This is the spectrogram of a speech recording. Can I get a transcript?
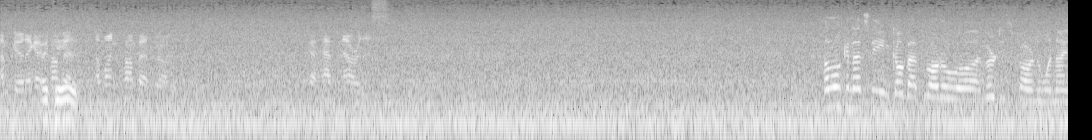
I'm good. I got I combat. can't. I'm on combat throttle. Got half an hour of this. How long can that stay in combat throttle uh, emergency power in the 190?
